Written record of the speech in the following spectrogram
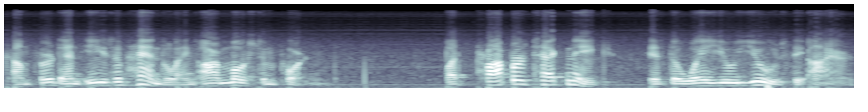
Comfort and ease of handling are most important. But proper technique is the way you use the iron.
